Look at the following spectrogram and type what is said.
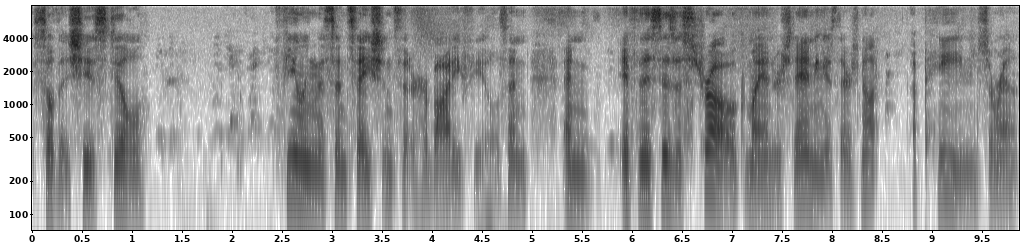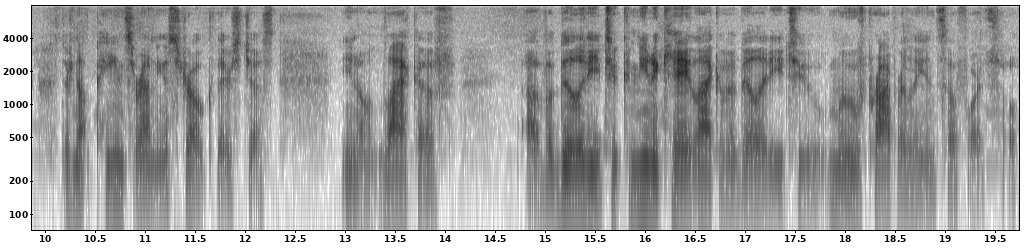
so that she is still feeling the sensations that her body feels. And, and if this is a stroke, my understanding is there's not a pain surround, there's not pain surrounding a stroke. There's just, you know, lack of of ability to communicate, lack of ability to move properly, and so forth. So,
